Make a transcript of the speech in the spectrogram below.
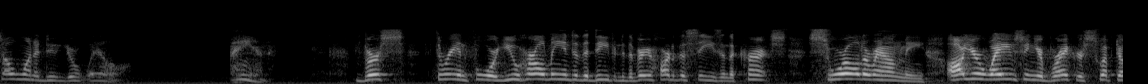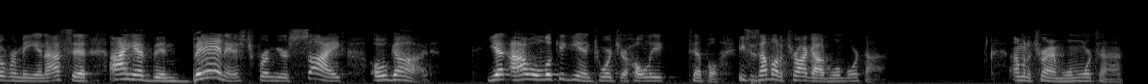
so want to do your will. Man. Verse 3 and 4 You hurled me into the deep, into the very heart of the seas, and the currents swirled around me. All your waves and your breakers swept over me. And I said, I have been banished from your sight, O God. Yet I will look again towards your holy temple. He says, I'm going to try God one more time. I'm going to try him one more time.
